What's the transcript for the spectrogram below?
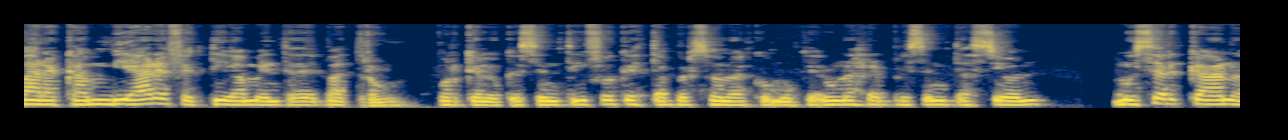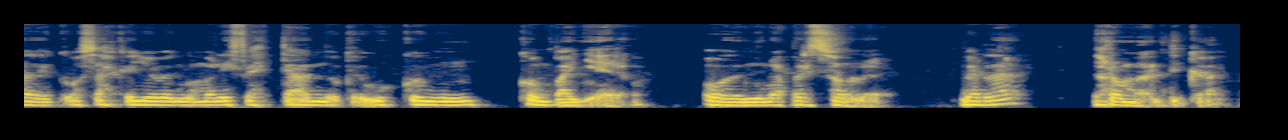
para cambiar efectivamente de patrón, porque lo que sentí fue que esta persona como que era una representación muy cercana de cosas que yo vengo manifestando, que busco en un compañero o en una persona, ¿verdad? Romántica.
